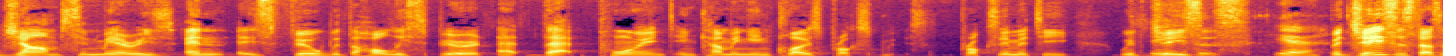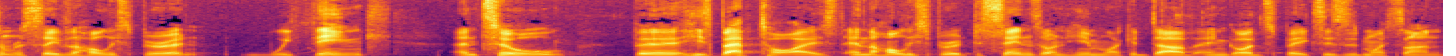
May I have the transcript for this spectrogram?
jumps in Mary's and is filled with the Holy Spirit at that point in coming in close prox- proximity with Jesus. Yeah. But Jesus doesn't receive the Holy Spirit, we think, until the, he's baptized and the Holy Spirit descends on him like a dove and God speaks, This is my son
